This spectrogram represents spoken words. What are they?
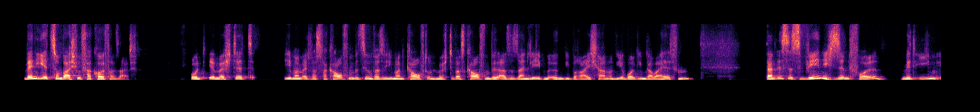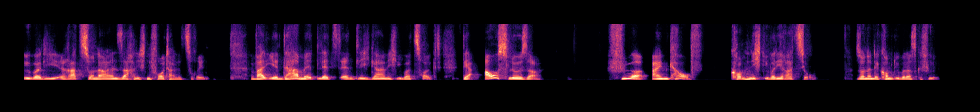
Wenn ihr zum Beispiel Verkäufer seid und ihr möchtet jemandem etwas verkaufen, beziehungsweise jemand kauft und möchte was kaufen, will also sein Leben irgendwie bereichern und ihr wollt ihm dabei helfen, dann ist es wenig sinnvoll, mit ihm über die rationalen, sachlichen Vorteile zu reden, weil ihr damit letztendlich gar nicht überzeugt. Der Auslöser für einen Kauf kommt nicht über die Ratio, sondern der kommt über das Gefühl.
